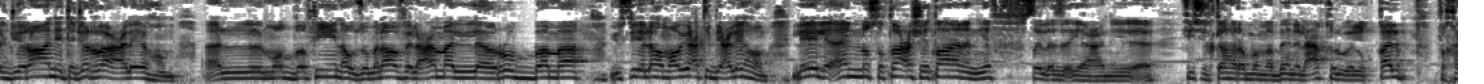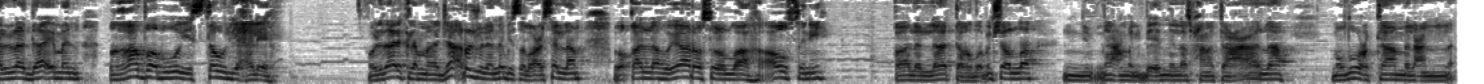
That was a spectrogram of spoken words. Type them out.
الجيران يتجرأ عليهم. الموظفين أو زملاء في العمل ربما يسيء لهم أو يعتدي عليهم. ليه؟ لأنه استطاع الشيطان أن يفصل يعني فيش الكهرباء ما بين العقل والقلب فخلاه دائما غضبه يستولي عليه. ولذلك لما جاء رجل النبي صلى الله عليه وسلم وقال له يا رسول الله أوصني. قال لا تغضب. إن شاء الله نعمل بإذن الله سبحانه وتعالى موضوع كامل عن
